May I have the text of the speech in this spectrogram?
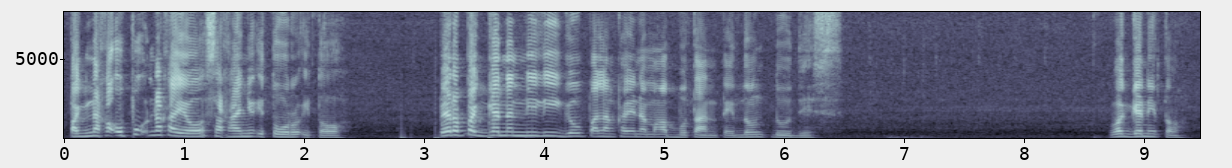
Pag nakaupo na kayo sa kanyo ituro ito. Pero pag ganun niligaw pa lang kayo ng mga butante don't do this. Wag ganito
